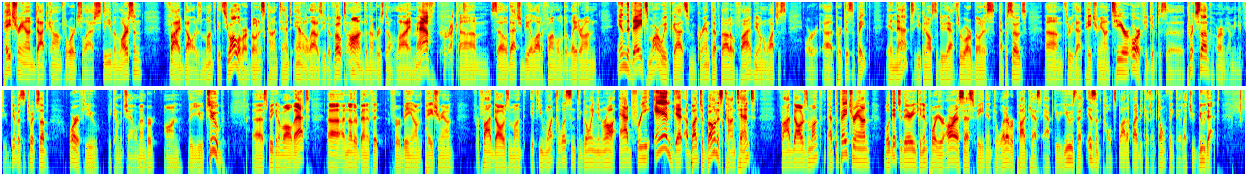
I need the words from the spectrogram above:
Patreon.com forward slash Steven Larson. Five dollars a month gets you all of our bonus content, and it allows you to vote on the numbers don't lie math. Correct. Um, so that should be a lot of fun. A little bit later on in the day tomorrow, we've got some Grand Theft Auto Five. You want to watch us or uh, participate in that? You can also do that through our bonus episodes um, through that Patreon tier, or if you give us a Twitch sub, or I mean, if you give us a Twitch sub, or if you become a channel member on the YouTube. Uh, speaking of all that, uh, another benefit for being on the Patreon for $5 a month. If you want to listen to Going in Raw ad free and get a bunch of bonus content, $5 a month at the Patreon. We'll get you there. You can import your RSS feed into whatever podcast app you use that isn't called Spotify because I don't think they let you do that.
